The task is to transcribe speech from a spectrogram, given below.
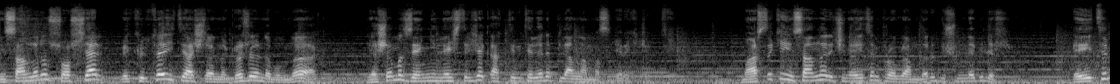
insanların sosyal ve kültürel ihtiyaçlarını göz önünde bulundurarak yaşamı zenginleştirecek aktivitelerin planlanması gerekecektir. Mars'taki insanlar için eğitim programları düşünülebilir. Eğitim,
